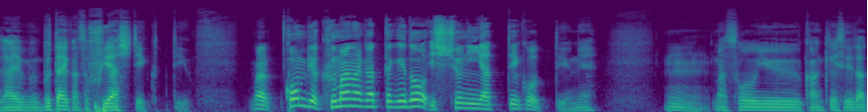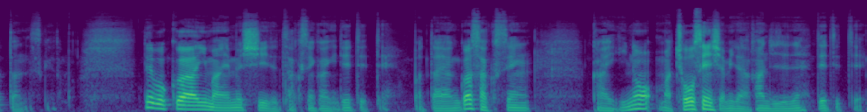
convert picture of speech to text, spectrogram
ライブ、舞台数を増やしていくっていう。まあ、コンビは組まなかったけど、一緒にやっていこうっていうね。うん。まあ、そういう関係性だったんですけども。で、僕は今 MC で作戦会議出てて、バタヤングは作戦会議の、まあ、挑戦者みたいな感じでね、出てて、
